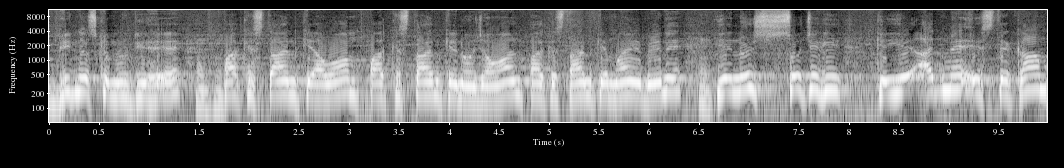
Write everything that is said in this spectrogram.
बिज़नेस कम्युनिटी है। पाकिस्तान के आवाम पाकिस्तान के नौजवान पाकिस्तान के माएँ बहनें ये नहीं सोचेगी कि ये अदम इस्तेकाम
